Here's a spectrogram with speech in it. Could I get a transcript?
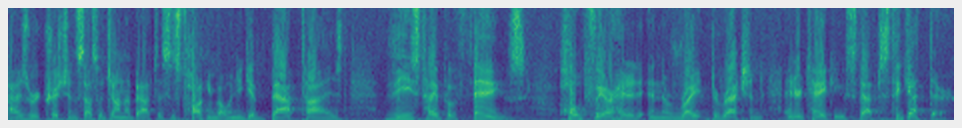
as we're Christians. That's what John the Baptist is talking about. When you get baptized, these type of things hopefully are headed in the right direction and you're taking steps to get there.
